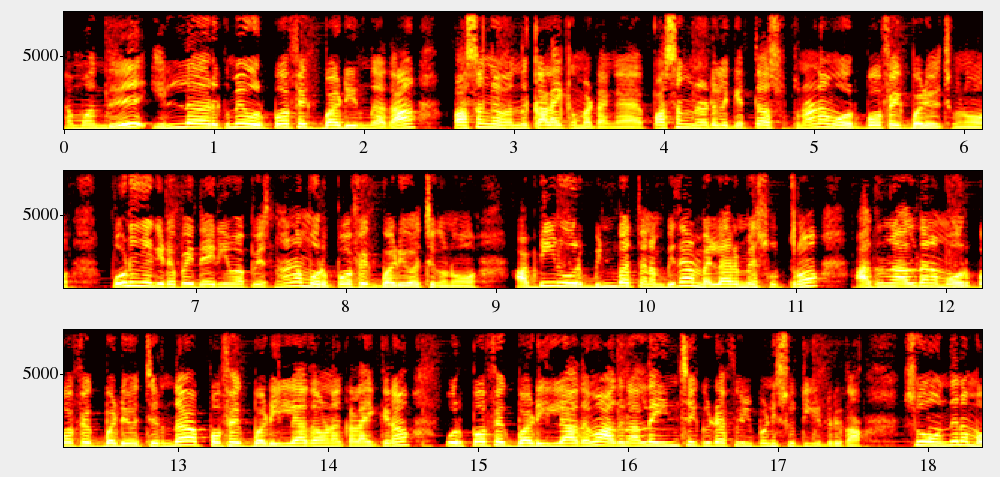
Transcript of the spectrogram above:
நம்ம வந்து எல்லாருக்குமே ஒரு பர்ஃபெக்ட் பாடி இருந்தால் தான் பசங்க வந்து கலைக்க மாட்டாங்க. பசங்க நடுவில் கெத்தா சுற்றினா நம்ம ஒரு பர்ஃபெக்ட் பாடி வச்சுக்கணும். பொண்ணுங்க கிட்ட போய் தைரியமாக பேசினா நம்ம ஒரு பர்ஃபெக்ட் பாடி வச்சுக்கணும். அப்படின்னு ஒரு பின்பத்தை நம்பி தான் நம்ம எல்லாருமே சுற்றுறோம் அதனால தான் நம்ம ஒரு பர்ஃபெக்ட் பாடி வச்சுருந்தா பர்ஃபெக்ட் பாடி இல்லாதவனை கலாய்க்கிறோம். ஒரு பர்ஃபெக்ட் பாடி இல்லாதவன் அதனால தான் இன்செக்யூர்டாக ஃபீல் பண்ணி சுற்றிக்கிட்டு இருக்கான். ஸோ வந்து நம்ம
